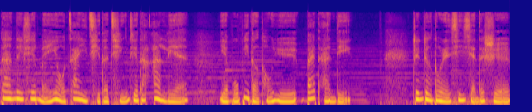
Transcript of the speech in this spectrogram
但那些没有在一起的情节的暗恋，也不必等同于 bad ending。真正动人心弦的是。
